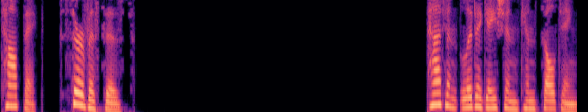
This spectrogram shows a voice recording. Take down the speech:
Topic: Services. Patent litigation consulting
